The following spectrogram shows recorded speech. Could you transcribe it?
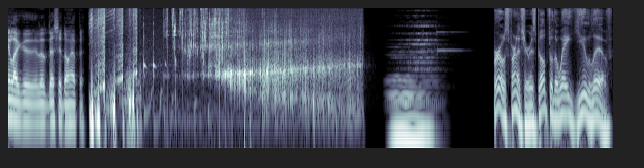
ain't like uh, that shit don't happen. Burrow's furniture is built for the way you live.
